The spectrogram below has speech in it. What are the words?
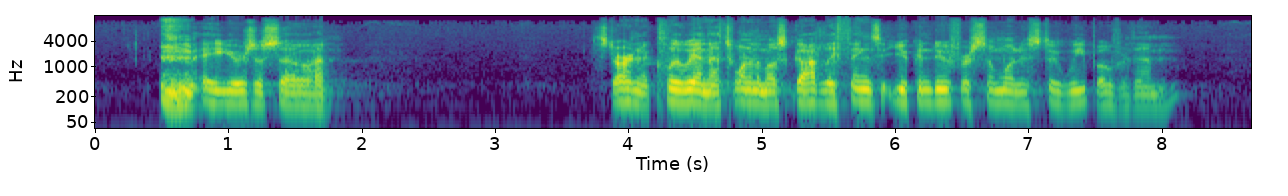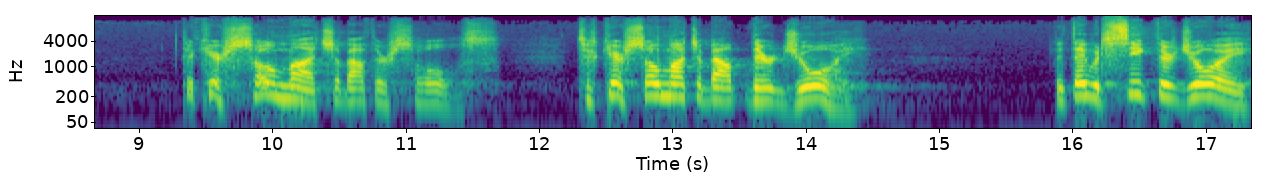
eight years or so, I'm starting to clue in that's one of the most godly things that you can do for someone is to weep over them. To care so much about their souls, to care so much about their joy, that they would seek their joy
